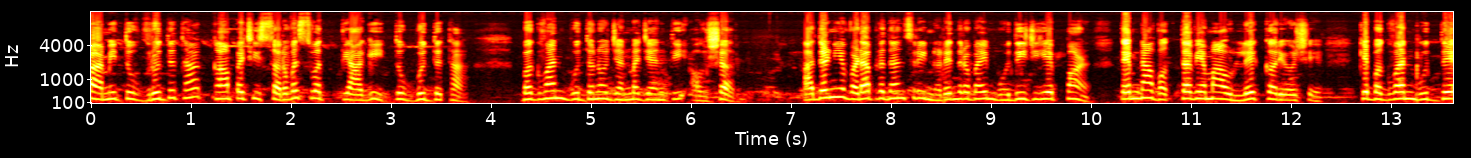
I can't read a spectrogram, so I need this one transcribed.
પામી તું વૃદ્ધ થા, કાં પછી સર્વસ્વ ત્યાગી તું બુદ્ધ થા. ભગવાન બુદ્ધનો જન્મજયંતિ અવસર. આદરણીય વડાપ્રધાન શ્રી નરેન્દ્રભાઈ મોદીજીએ પણ તેમના વક્તવ્યમાં ઉલ્લેખ કર્યો છે કે ભગવાન બુદ્ધે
